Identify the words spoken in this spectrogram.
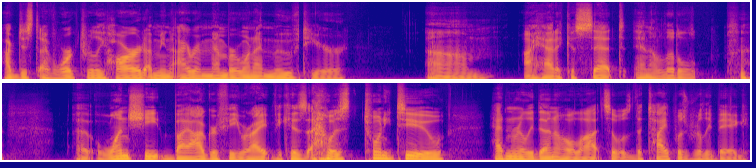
I've just, I've worked really hard. I mean, I remember when I moved here, um, I had a cassette and a little, a one sheet biography, right? Because I was 22, hadn't really done a whole lot. So it was, the type was really big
